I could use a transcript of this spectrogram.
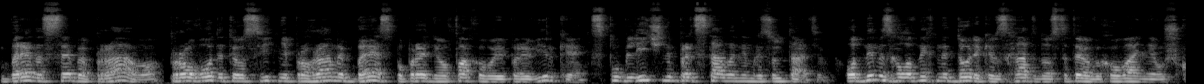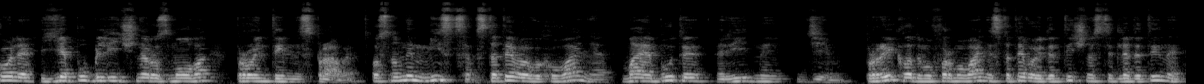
бере на себе право проводити освітні програми без попередньої фахової перевірки з публічним представленням результатів. Одним із головних недоліків згаданого статевого виховання у школі є публічна розмова. Про інтимні справи. Основним місцем статевого виховання має бути рідний дім. Прикладом у формуванні статевої ідентичності для дитини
